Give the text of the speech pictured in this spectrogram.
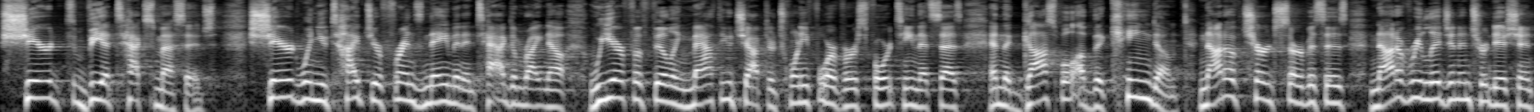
shared via text message, shared when you typed your friend's name in and tagged them right now. We are fulfilling Matthew chapter 24, verse 14 that says, And the gospel of the kingdom, not of church services, not of religion and tradition,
